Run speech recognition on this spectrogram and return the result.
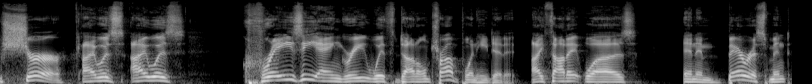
sure, I was I was crazy angry with Donald Trump when he did it. I thought it was an embarrassment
